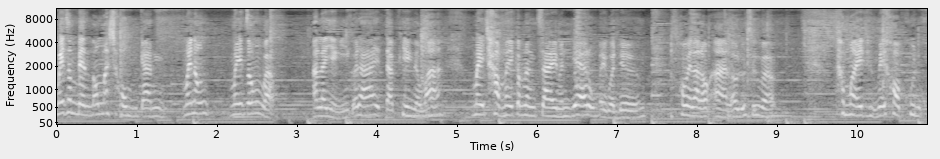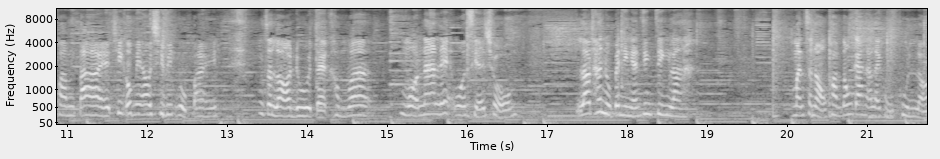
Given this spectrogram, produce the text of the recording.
ไม่จำเป็นต้องมาชมกัน ไม่ต้องไม่ต้องแบบอะไรอย่างนี้ก็ได้ แต่เพียงแต่ว่าไม่ทำให้กำลังใจมันแย่ลงไปกว่าเดิมเพราะเวลาเราอ่านเรารู้สึกแบบทำไมถึงไม่ขอบคุณความตายที่เขาไม่เอาชีวิตหนูไปจะรอดูแต่คำว่าโมหน้าเละโมเสียโฉม แล้วถ้าหนูเป็นอย่างนั้นจริง ๆ ล่ะ มันสนองความต้องการอะไรของคุณเหรอ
